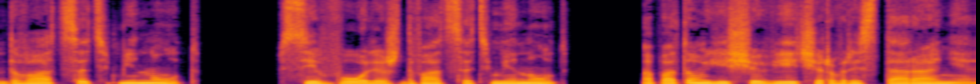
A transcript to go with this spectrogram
Двадцать минут. Всего лишь двадцать минут. А потом еще вечер в ресторане.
